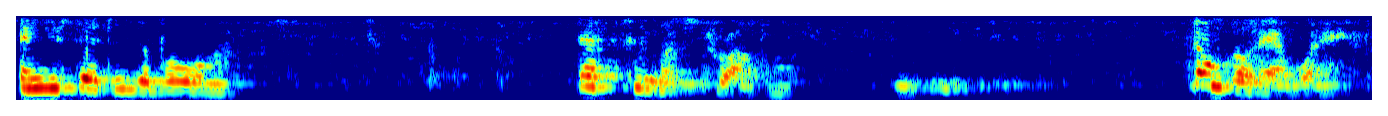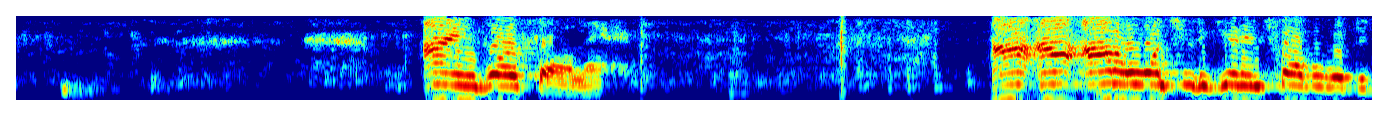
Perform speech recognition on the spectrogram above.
And you said to your boy, that's too much trouble. Don't go that way. I ain't worth all that. I, I, I don't want you to get in trouble with the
